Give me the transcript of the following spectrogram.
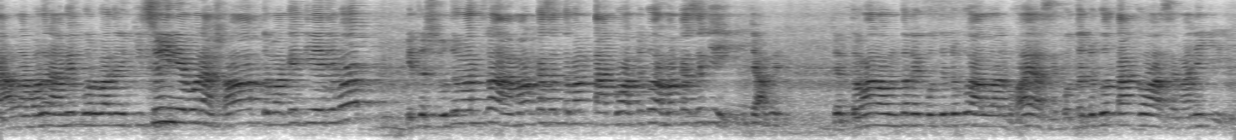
আল্লাহ বলেন, আমি কোরবানির কিছুই নেব না, সব তোমাকে দিয়ে দেব। কিন্তু শুধুমাত্র আমার কাছে তোমার তাকওয়াটুকু আমার কাছে কি? যাবে। যে তোমার অন্তরে কতটুকু আল্লাহর ভয় আছে, কতটুকু তাকওয়া আছে মানে কি?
